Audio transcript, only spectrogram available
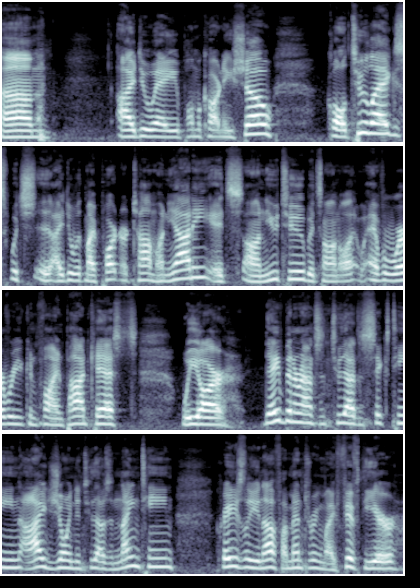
um, I do a Paul McCartney show called Two Legs, which uh, I do with my partner Tom Hunyadi. It's on YouTube. It's on ever wherever you can find podcasts. We are. They've been around since 2016. I joined in 2019. Crazily enough, I'm entering my fifth year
